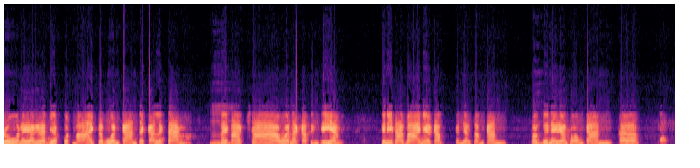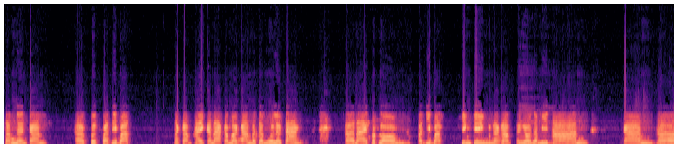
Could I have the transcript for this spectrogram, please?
รู้ในเรื่องระเบียบกฎหมาย กระบวนการจัดการเลือกตั้งอืม ในภาคเช้านะครับ ถึงเที่ยงทีนี้ภาคบ่ายเนี่ยครับ เป็นเรื่องสำคัญก็คือในเรื่องของการเอ่อดำเนินการเอ่อฝึกปฏิบัตินะครับ ให้คณะกรรมการประจำหน่วยเลือกตั้งเอ่อได้ทดลองปฏิบัติจริง ๆ นะครับ ซึ่งเราจะมีฐานการเอ่อ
